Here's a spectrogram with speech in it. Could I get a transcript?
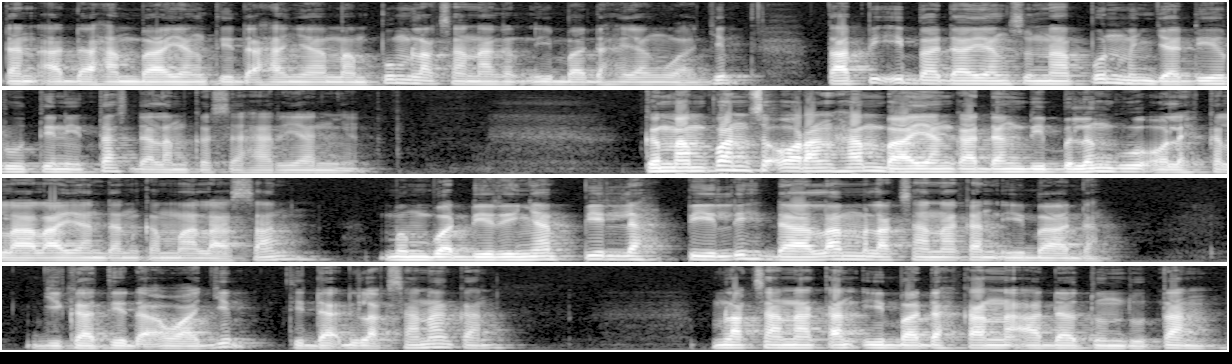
dan ada hamba yang tidak hanya mampu melaksanakan ibadah yang wajib, tapi ibadah yang sunnah pun menjadi rutinitas dalam kesehariannya. Kemampuan seorang hamba yang kadang dibelenggu oleh kelalaian dan kemalasan membuat dirinya pilih-pilih dalam melaksanakan ibadah jika tidak wajib, tidak dilaksanakan. Melaksanakan ibadah karena ada tuntutan.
